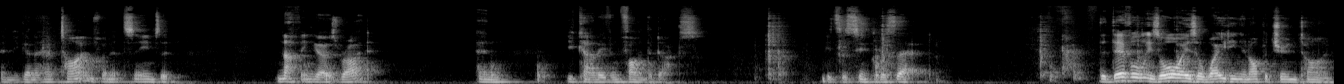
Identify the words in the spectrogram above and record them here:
and you're going to have times when it seems that nothing goes right, and you can't even find the ducks. It's as simple as that. The devil is always awaiting an opportune time.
